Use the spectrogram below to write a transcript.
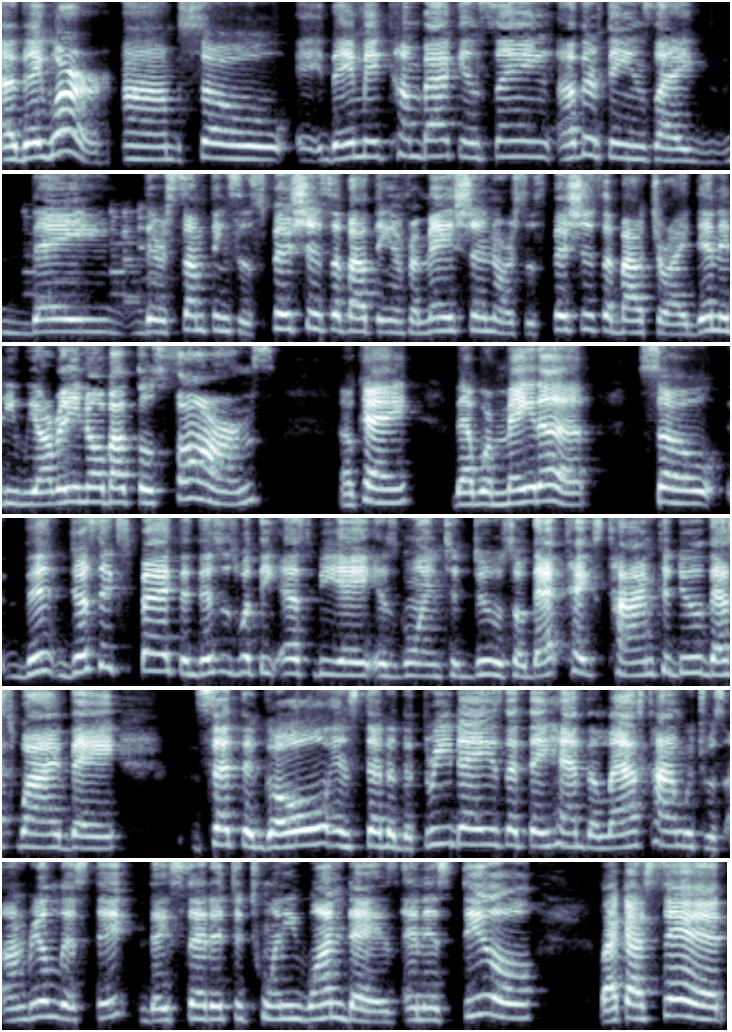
Uh, they were. Um, so eh, they may come back and saying other things like they there's something suspicious about the information or suspicious about your identity. We already know about those farms, okay? that were made up. So th- just expect that this is what the SBA is going to do. So that takes time to do. That's why they set the goal instead of the three days that they had the last time, which was unrealistic. They set it to 21 days, and it's still, like I said,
